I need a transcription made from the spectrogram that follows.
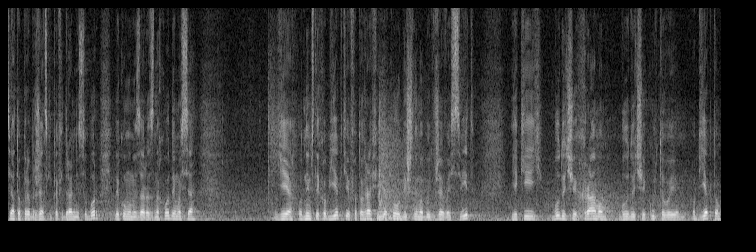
Свято-Преображенський кафедральний собор, в якому ми зараз знаходимося, є одним з тих об'єктів, фотографії якого обійшли, мабуть, вже весь світ, який, будучи храмом, будучи культовим об'єктом,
